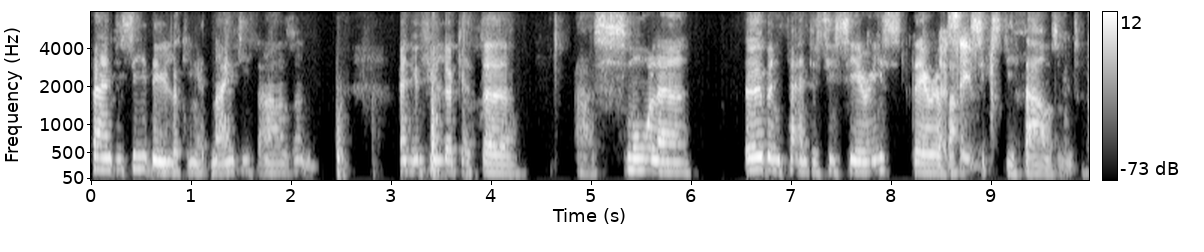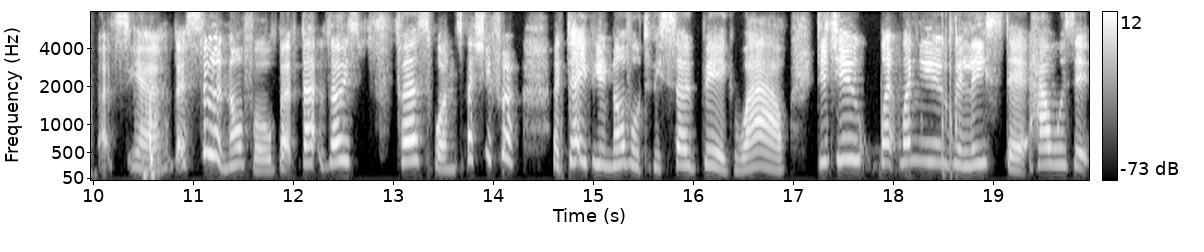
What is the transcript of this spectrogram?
fantasy, they're looking at 90,000. And if you look at the uh, smaller urban fantasy series, they're about it. 60,000. That's yeah, there's still a novel, but that those first ones, especially for a debut novel to be so big, wow. Did you when when you released it, how was it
